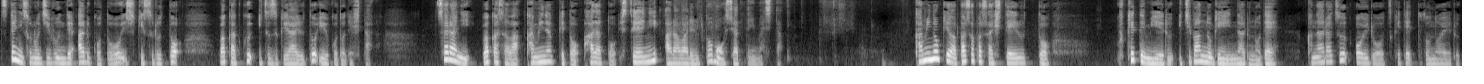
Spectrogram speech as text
常にその自分であることを意識すると若く居続けられるということでした。さらに若さは髪の毛と肌と姿勢に現れるともおっしゃっていました。髪の毛はパサパサしていると老けて見える一番の原因になるので必ずオイルをつけて整える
